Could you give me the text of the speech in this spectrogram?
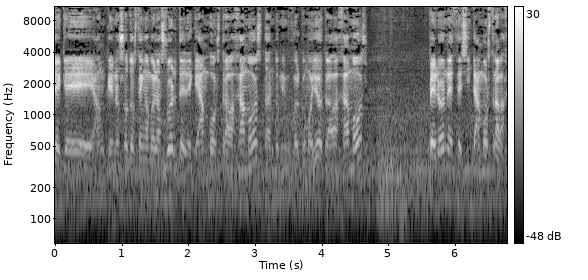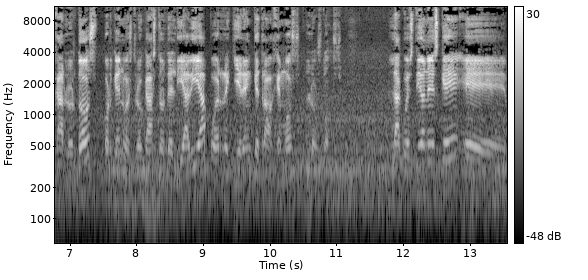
de que aunque nosotros tengamos la suerte de que ambos trabajamos, tanto mi mujer como yo trabajamos, pero necesitamos trabajar los dos porque nuestros gastos del día a día pues requieren que trabajemos los dos. La cuestión es que, eh,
